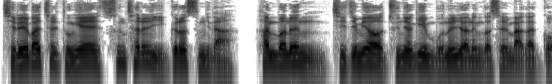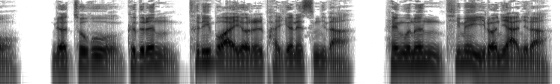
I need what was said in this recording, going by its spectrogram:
지뢰밭을 통해 순찰을 이끌었습니다. 한 번은 짖으며 준혁이 문을 여는 것을 막았고 몇 초 후 그들은 트립 와이어를 발견했습니다. 행운은 팀의 일원이 아니라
